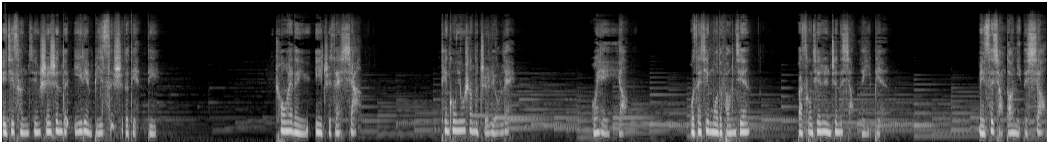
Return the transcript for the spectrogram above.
以及曾经深深的依恋彼此时的点滴。窗外的雨一直在下，天空忧伤的直流泪。我也一样。我在寂寞的房间，把从前认真的想了一遍。每次想到你的笑，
